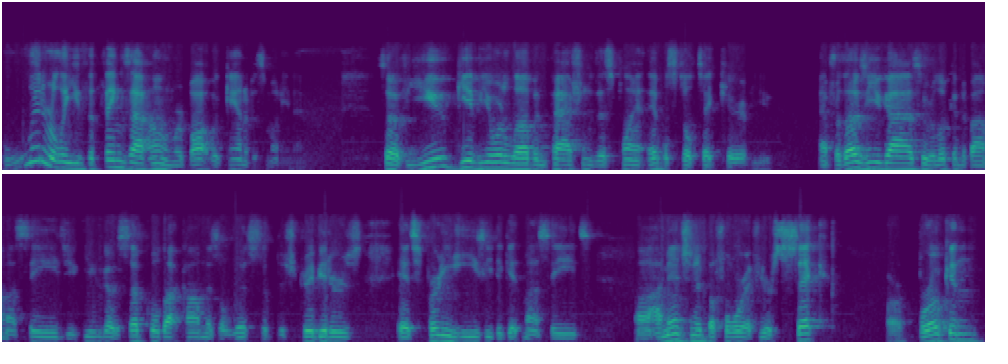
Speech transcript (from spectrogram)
literally, the things I own were bought with cannabis money now. So if you give your love and passion to this plant, it will still take care of you. And for those of you guys who are looking to buy my seeds, you, you can go to subcool.com. There's a list of distributors. It's pretty easy to get my seeds. Uh, I mentioned it before. If you're sick or broken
